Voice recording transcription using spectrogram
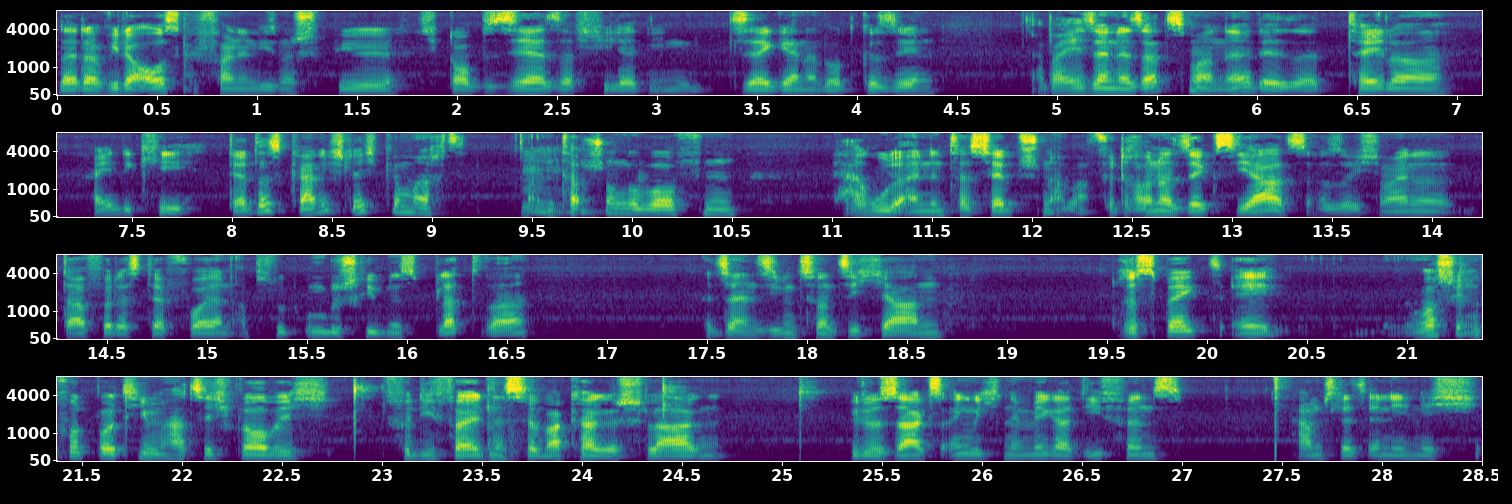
leider wieder ausgefallen in diesem Spiel. Ich glaube, sehr, sehr viele hätten ihn sehr gerne dort gesehen. Aber hey, sein Ersatzmann, ne, der Taylor Heineke, der hat das gar nicht schlecht gemacht. Hat einen Mhm. Touchdown geworfen. Ja, gut, eine Interception, aber für 306 Yards. Also ich meine, dafür, dass der vorher ein absolut unbeschriebenes Blatt war, mit seinen 27 Jahren. Respekt, ey. Washington Football Team hat sich, glaube ich, für die Verhältnisse wacker geschlagen. Wie du sagst, eigentlich eine mega Defense. Haben es letztendlich nicht,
